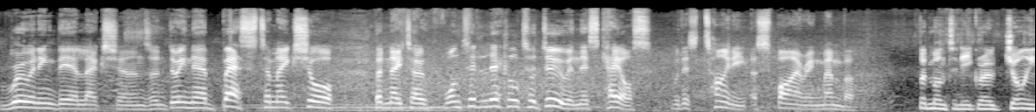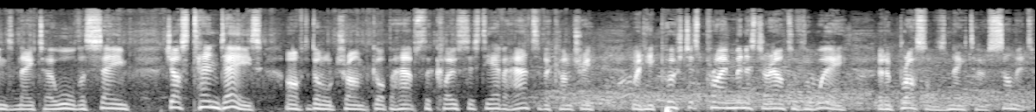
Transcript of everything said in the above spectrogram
ruining the elections, and doing their best to make sure that NATO wanted little to do in this chaos with this tiny, aspiring member. But Montenegro joined NATO all the same, just 10 days after Donald Trump got perhaps the closest he ever had to the country when he pushed its prime minister out of the way at a Brussels NATO summit.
